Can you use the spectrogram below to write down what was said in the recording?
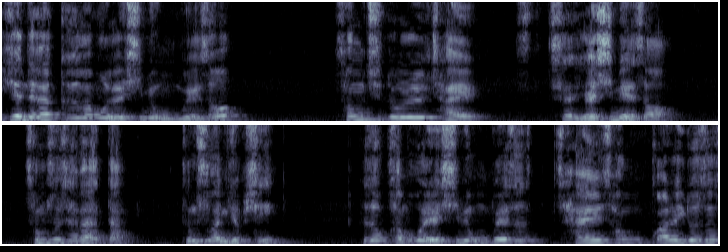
이제 내가 그 과목을 열심히 공부해서 성취도를 잘, 잘 열심히 해서 점수를 잘 받았다. 등수 관계없이 그래서 과목을 열심히 공부해서 잘 성과를 이뤄서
